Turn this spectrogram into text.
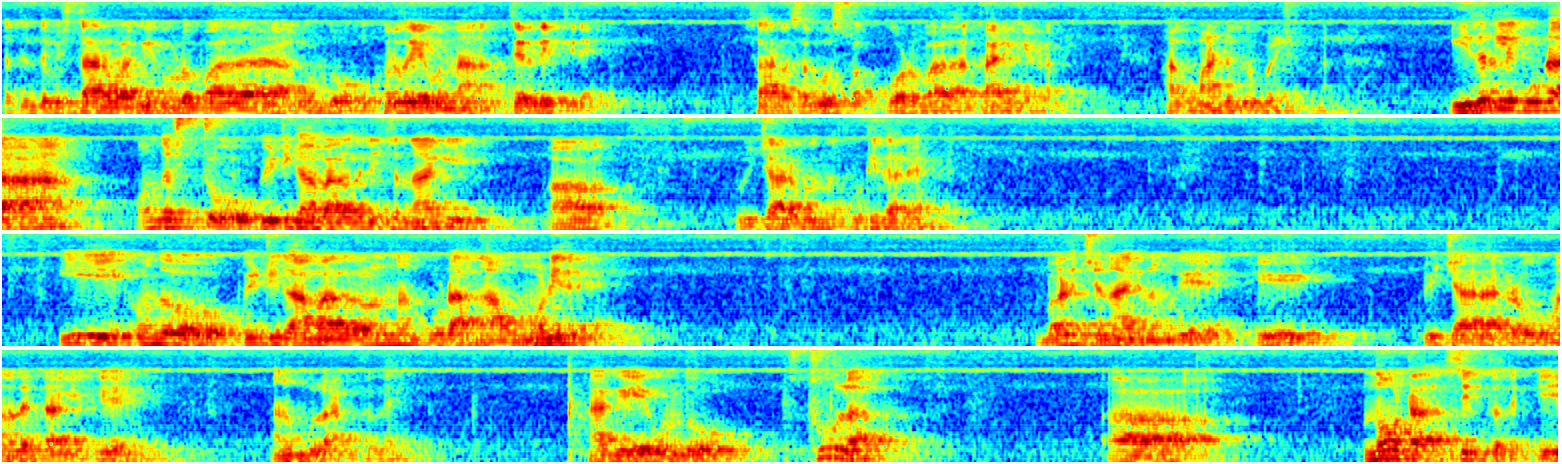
ಅತ್ಯಂತ ವಿಸ್ತಾರವಾಗಿ ಗೌಡಪಾದ ಒಂದು ಹೃದಯವನ್ನು ತೆರೆದಿಟ್ಟಿದೆ. ಸಾರ ಸರ್ವಸ್ವ ಗೌಡಪಾದ ಕಾರಿಕೆಗಳ ಹಾಗೂ ಮಾಂಡವ್ಯ ಉಪನಿಷತ್ನ. ಇದರಲ್ಲಿ ಕೂಡ ಒಂದಷ್ಟು ಪೀಠಿಕಾ ಭಾಗದಲ್ಲಿ ಚೆನ್ನಾಗಿ ವಿಚಾರಗಳನ್ನು ಕೊಟ್ಟಿದ್ದಾರೆ. ಈ ಒಂದು ಪೀಠಿಕಾ ಭಾಗಗಳನ್ನು ಕೂಡ ನಾವು ನೋಡಿದರೆ ಬಹಳ ಚೆನ್ನಾಗಿ ನಮಗೆ ಈ ವಿಚಾರಗಳು ಮನದಟ್ಟಾಗಲಿಕ್ಕೆ ಅನುಕೂಲ ಆಗ್ತದೆ ಹಾಗೆ ಒಂದು ಸ್ಥೂಲ ನೋಟ ಸಿಗ್ತದೆ ಈ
